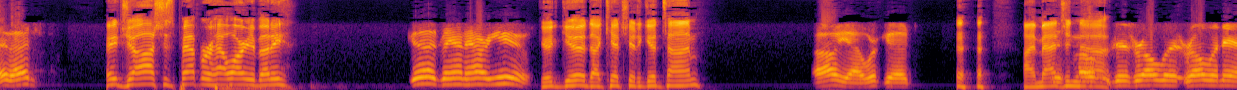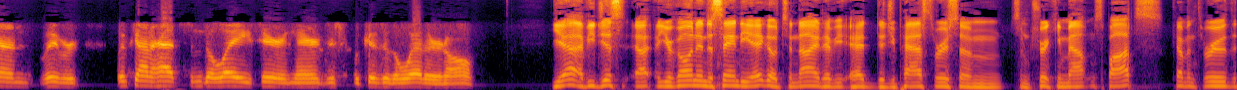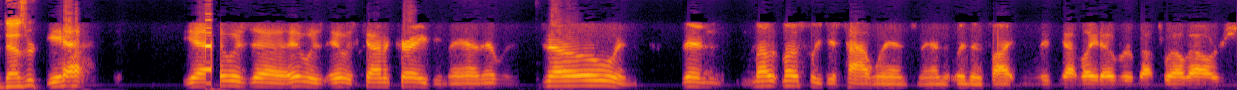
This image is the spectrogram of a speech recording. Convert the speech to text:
Hey, bud. Hey, Josh, it's Pepper. How are you, buddy? Good, man. How are you? Good, good. I catch you at a good time. Oh yeah, we're good. I imagine. just, Uh, just rolling rolling in. We were we've kind of had some delays here and there just because of the weather and all. yeah, have you just uh, you're going into San Diego tonight? Have you had? Did you pass through some some tricky mountain spots coming through the desert? Yeah, yeah. It was uh, it was it was kind of crazy, man. It was snow and then mo- mostly just high winds, man. That we've been fighting. We got laid over about twelve hours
